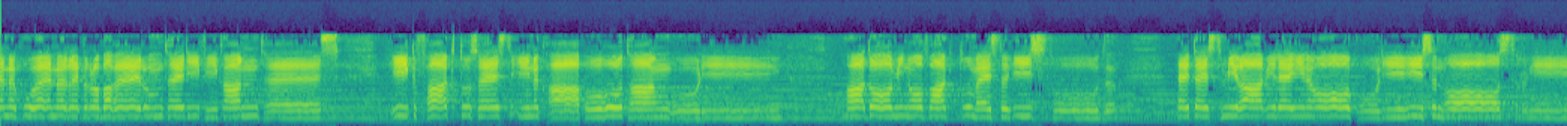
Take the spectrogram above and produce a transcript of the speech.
quem quem reprobaverunt edificantes hic factus est in caput anguli. Ad domino factum est istud et est mirabile in oculis nostris.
